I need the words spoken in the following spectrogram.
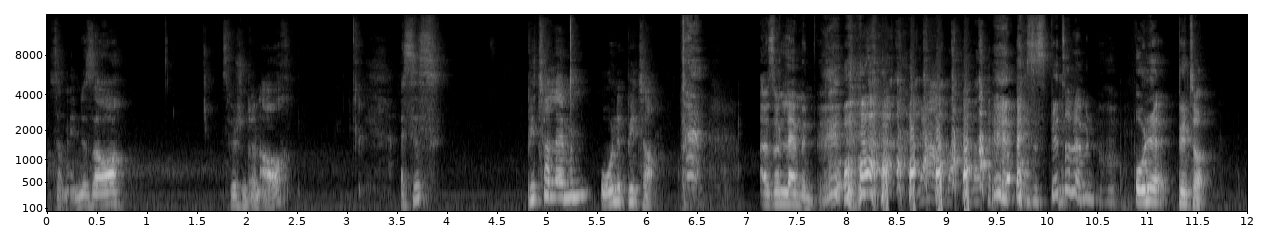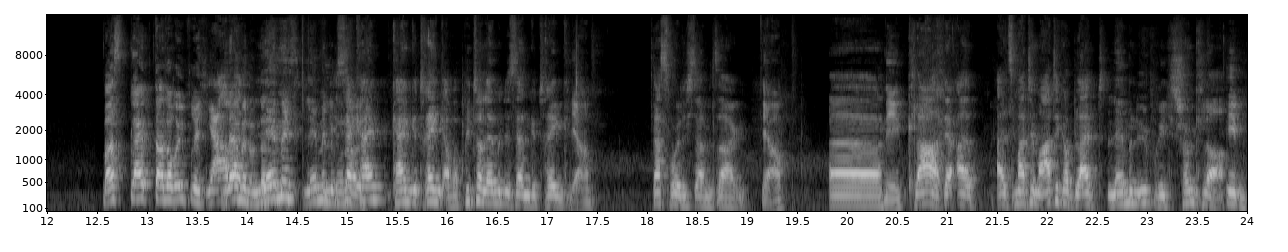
ist am Ende sauer, zwischendrin auch. Es ist Bitterlemon ohne Bitter. Also Lemon. Ja, aber, aber, Es ist Bitterlemon ohne Bitter. Was bleibt da noch übrig? ja, aber und das Lemon, Lemon ist ja kein, kein Getränk, aber Bitterlemon ist ja ein Getränk. Ja, Das wollte ich damit sagen. ja, Äh, Nee. Klar, der, als Mathematiker bleibt Lemon übrig, ist schon klar. eben.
